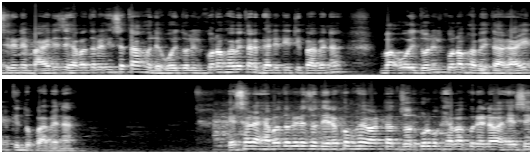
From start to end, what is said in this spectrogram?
শ্রেণির বাইরে যে হেবা দলিল হিসেবে তাহলে ওই দলিল কোনোভাবে তার ভ্যালিডিটি পাবে না বা ওই দলিল কোনোভাবে তার রাইট কিন্তু পাবে না। এছাড়া হেবা দলিলে যদি এরকম হয়, অর্থাৎ জোরপূর্বক হেবা করে নেওয়া হয়েছে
